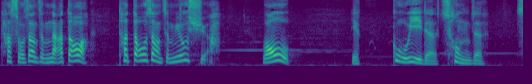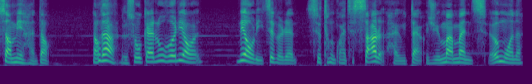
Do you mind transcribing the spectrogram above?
他手上怎么拿刀啊？他刀上怎么有血啊？”王五也故意的冲着上面喊道：“老大，你说该如何料料理这个人？是痛快的杀了，还是带回去慢慢折磨呢？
